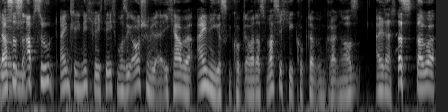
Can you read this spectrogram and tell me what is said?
Das Ähm, ist absolut eigentlich nicht richtig, muss ich auch schon wieder. Ich habe einiges geguckt, aber das, was ich geguckt habe im Krankenhaus, Alter, das darüber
